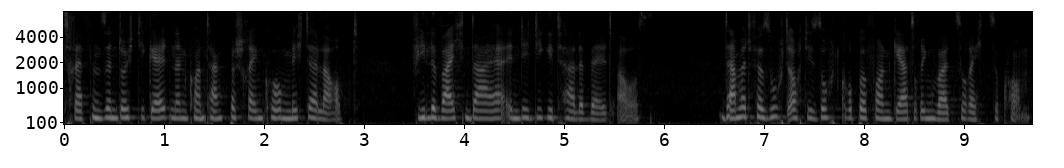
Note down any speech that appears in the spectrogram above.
Treffen sind durch die geltenden Kontaktbeschränkungen nicht erlaubt. Viele weichen daher in die digitale Welt aus. Damit versucht auch die Suchtgruppe von Gerd Ringwald zurechtzukommen.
